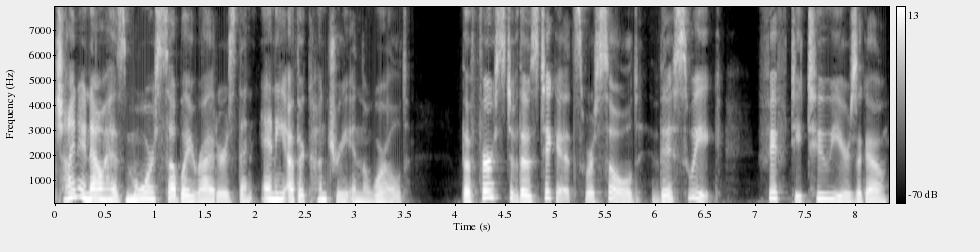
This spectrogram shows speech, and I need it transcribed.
China now has more subway riders than any other country in the world. The first of those tickets were sold this week, 52 years ago.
